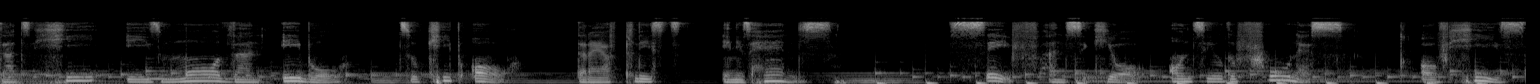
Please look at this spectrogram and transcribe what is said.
that He is more than able to keep all that I have placed in His hands safe and secure until the fullness of His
